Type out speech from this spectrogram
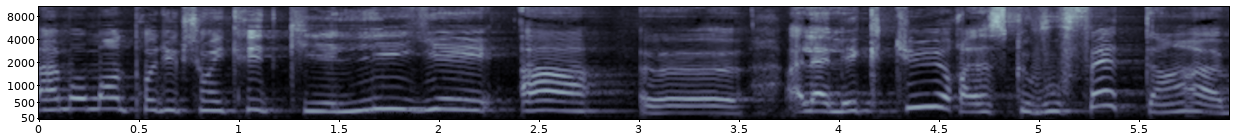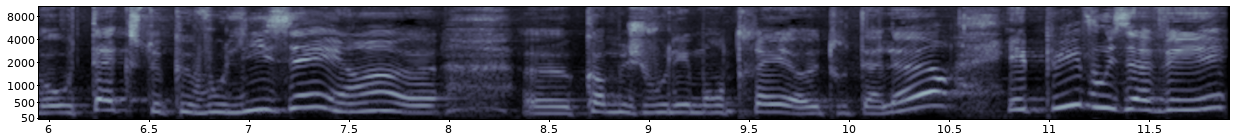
un moment de production écrite qui est lié à, euh, à la lecture, à ce que vous faites, hein, au texte que vous lisez, hein, euh, euh, comme je vous l'ai montré tout à l'heure. Et puis vous avez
